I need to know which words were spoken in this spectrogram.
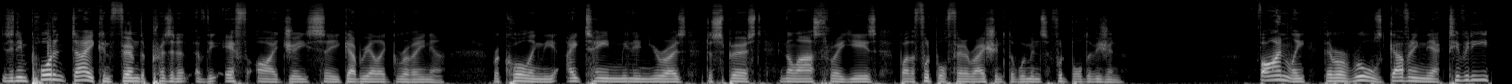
is an important day, confirmed the president of the FIGC, Gabriele Gravina, recalling the 18 million euros dispersed in the last three years by the Football Federation to the Women's Football Division. Finally, there are rules governing the activity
